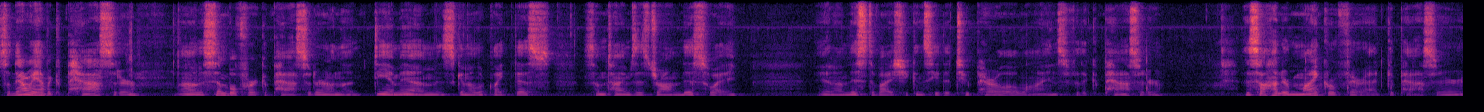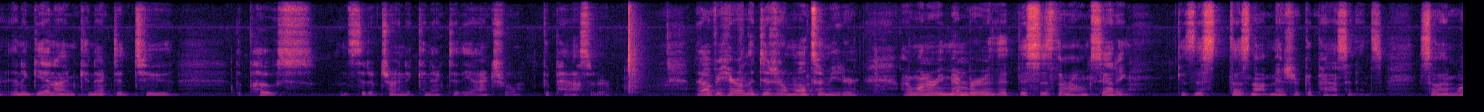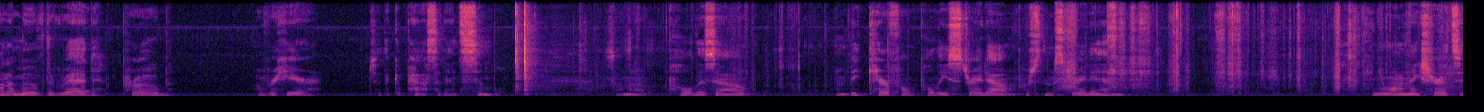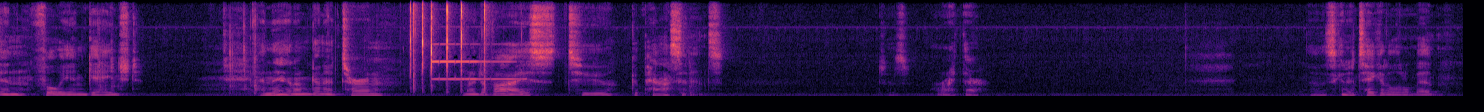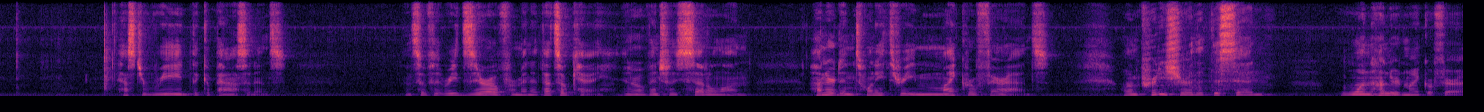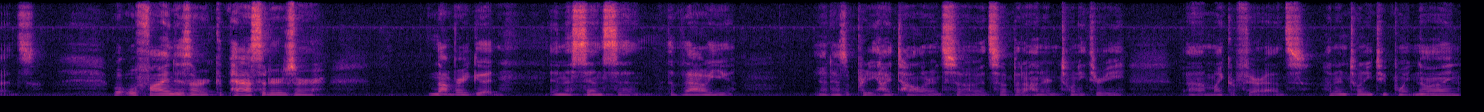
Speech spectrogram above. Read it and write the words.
So now we have a capacitor. Uh, the symbol for a capacitor on the DMM is going to look like this. Sometimes it's drawn this way. And on this device you can see the two parallel lines for the capacitor. This is a 100 microfarad capacitor. And again I'm connected to the posts instead of trying to connect to the actual capacitor. Now over here on the digital multimeter, I want to remember that this is the wrong setting because this does not measure capacitance. So I want to move the red probe over here to the capacitance symbol. So I'm going to pull this out and be careful, pull these straight out and push them straight in. And you want to make sure it's in fully engaged. And then I'm going to turn my device to capacitance, which is right there. Now this is going to take it a little bit. It has to read the capacitance. And so if it reads zero for a minute, that's okay. It'll eventually settle on 123 microfarads. Well, I'm pretty sure that this said 100 microfarads. What we'll find is our capacitors are not very good in the sense that the value it has a pretty high tolerance, so it's up at 123 uh, microfarads. 122.9.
